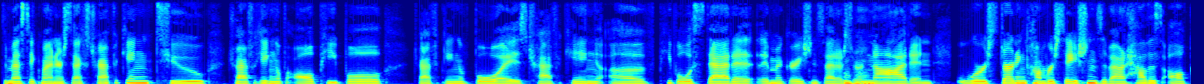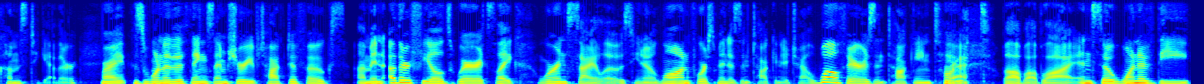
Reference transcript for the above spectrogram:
domestic minor sex trafficking to trafficking of all people, trafficking of boys, trafficking of people with status, immigration status mm-hmm. or not. And we're starting conversations about how this all comes together. Right. Because one of the things I'm sure you've talked to folks um, in other fields where it's like we're in silos, you know, law enforcement isn't talking to child welfare, isn't talking to Correct. blah, blah, blah. And so one of the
